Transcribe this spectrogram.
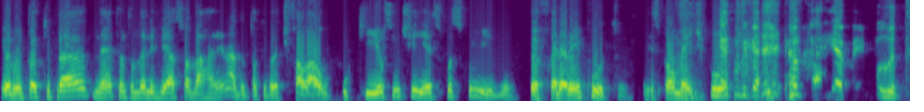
Eu não tô aqui pra, né, tentando aliviar sua barra nem nada. Eu tô aqui pra te falar o, o que eu sentiria se fosse comigo. Eu ficaria bem puto. Principalmente por. Eu, fica- eu ficaria bem puto.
